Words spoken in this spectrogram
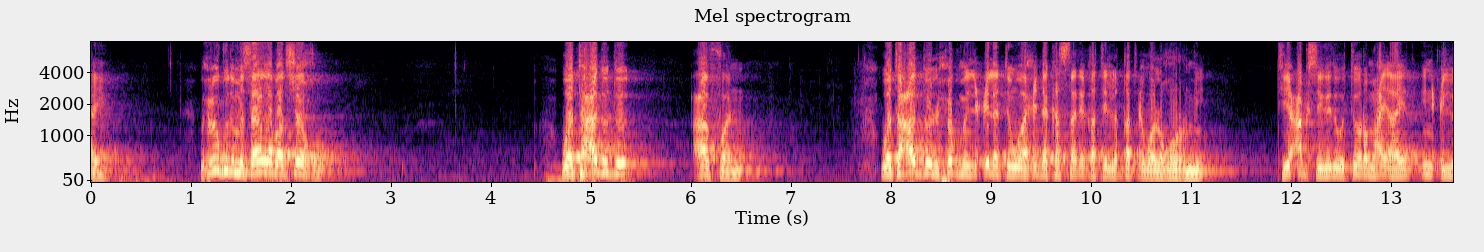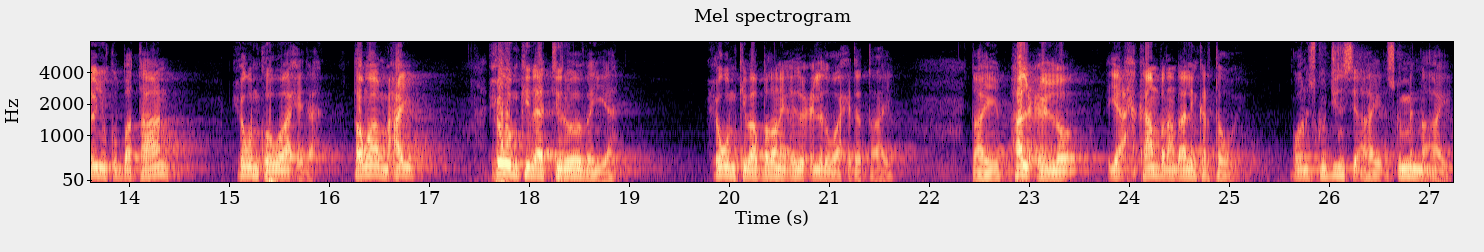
ayib wuxuu guda masale labaad sheekhu watacadud cafwan watacadud اlxukmi lcilatin waaxida kaasariqati lilqaطci wاlgurmi tii cagsigeedi tii hore maxay ahayd in cilooyinku bataan xukumkoo waaxid ah tan waa maxay xukumkii baa tiroobaya xukumkii baa badanaya adoo cilladu waaxida tahay ayib hal cilo ayaa axkaam badan dhalin karta wey oon isku jinsi ahayn isku midna ahayn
